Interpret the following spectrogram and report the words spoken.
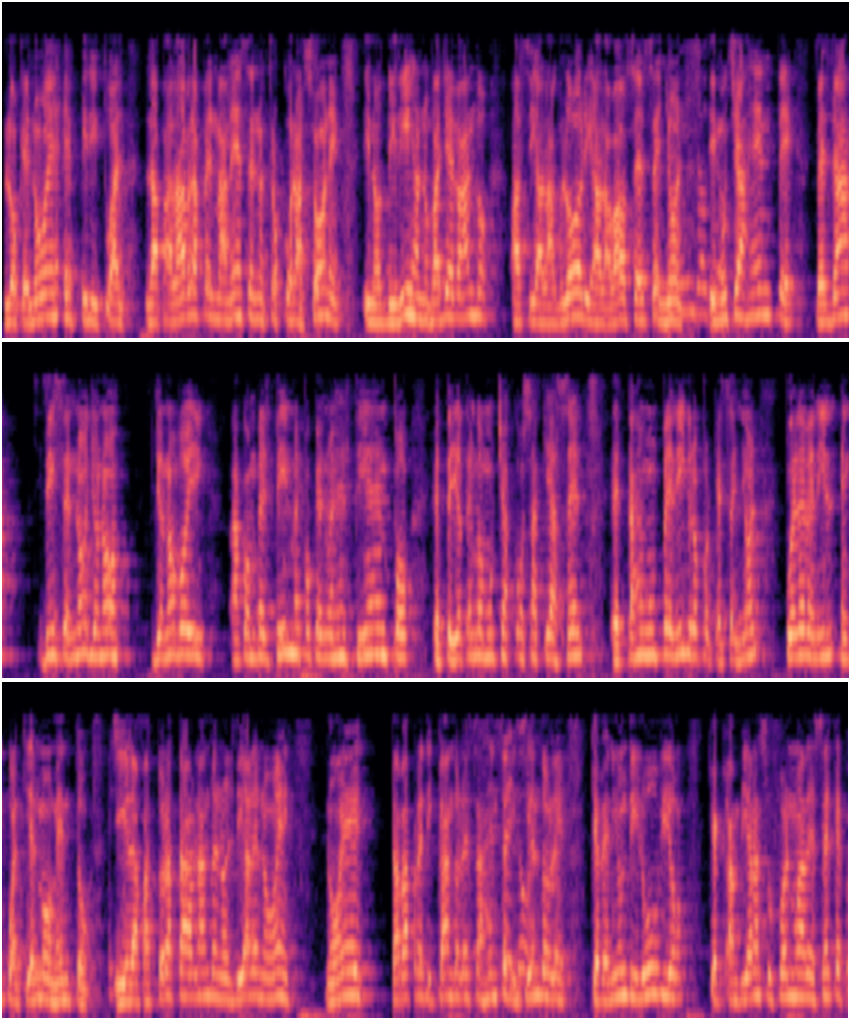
lo que no es espiritual. La palabra permanece en nuestros corazones y nos dirige, nos va llevando hacia la gloria, alabado sea el Señor. Lindo Y mucha gente, ¿verdad? Sí, Dice, no, yo no, yo no voy a convertirme porque no es el tiempo, este, yo tengo muchas cosas que hacer, estás en un peligro porque el Señor puede venir en cualquier momento. Eso y es. la pastora estaba hablando en el día de Noé, Noé estaba predicándole a esa gente Señor. diciéndole que venía un diluvio, que cambiaran su forma de ser, que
